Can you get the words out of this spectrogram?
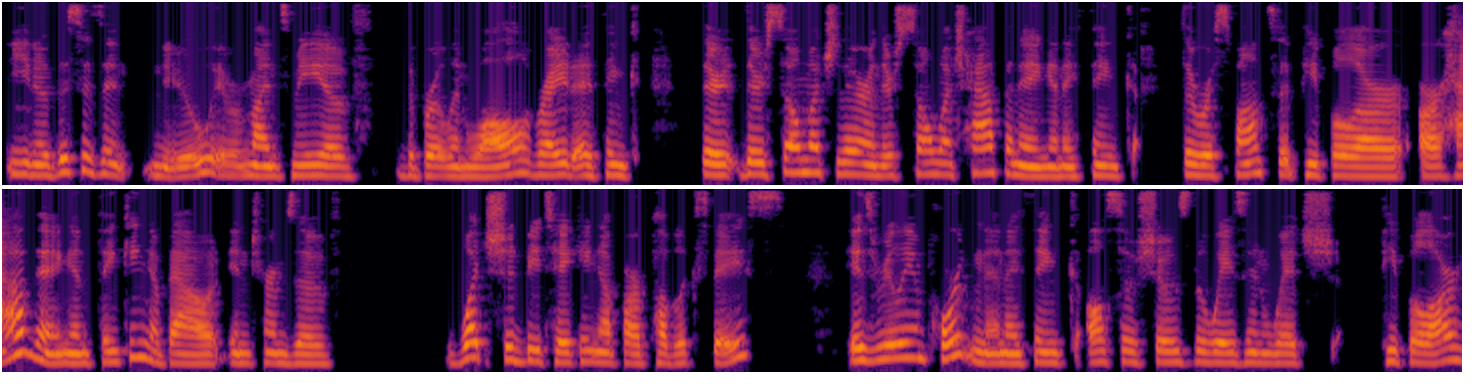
you know this isn't new. It reminds me of the Berlin Wall, right? I think there there's so much there, and there's so much happening, and I think the response that people are are having and thinking about in terms of what should be taking up our public space is really important and i think also shows the ways in which people are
